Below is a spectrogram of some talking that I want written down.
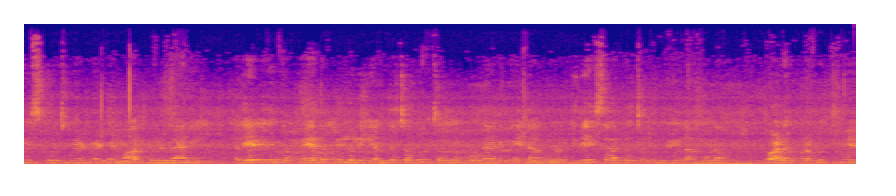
తీసుకొచ్చినటువంటి మార్పులు కానీ అదేవిధంగా పేద పిల్లలు ఎంత చదువు చదువుకోవడానికైనా కూడా విదేశాల్లో చదువుకున్నా కూడా వాళ్ళకు ప్రభుత్వమే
